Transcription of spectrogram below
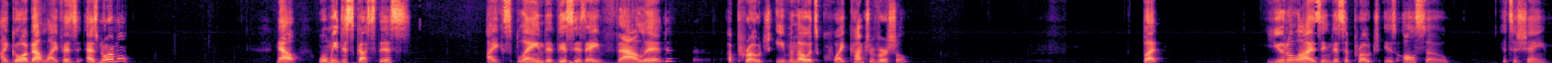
I go about life as, as normal. Now, when we discuss this, I explained that this is a valid approach, even though it's quite controversial. But utilizing this approach is also, it's a shame.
